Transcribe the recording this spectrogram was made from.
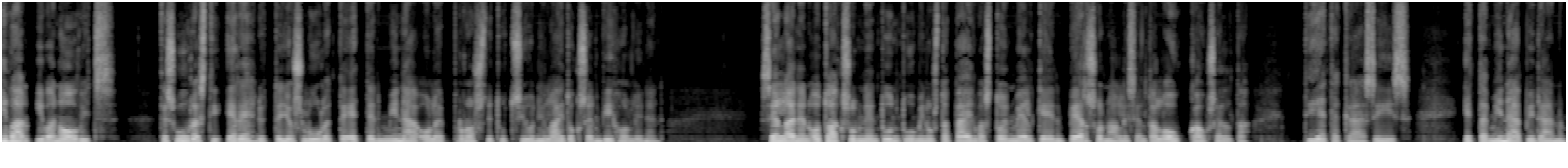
Ivan Ivanovits, te suuresti erehdytte, jos luulette, etten minä ole prostitutionilaitoksen vihollinen. Sellainen otaksuminen tuntuu minusta päinvastoin melkein persoonalliselta loukkaukselta. Tietäkää siis, että minä pidän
